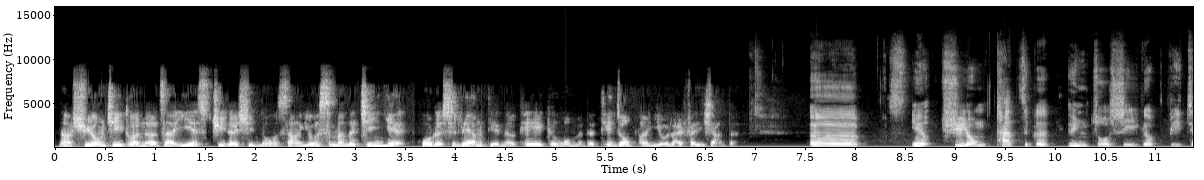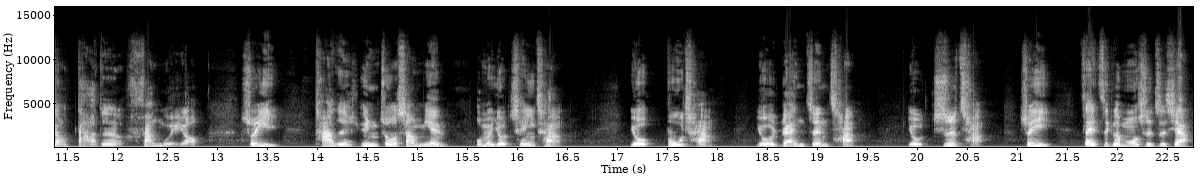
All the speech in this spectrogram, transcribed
那旭荣集团呢，在 ESG 的行动上有什么样的经验或者是亮点呢？可以跟我们的听众朋友来分享的。呃，因为旭荣它这个运作是一个比较大的范围哦，所以它的运作上面，我们有成衣厂、有布厂、有染整厂、有织厂，所以在这个模式之下，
